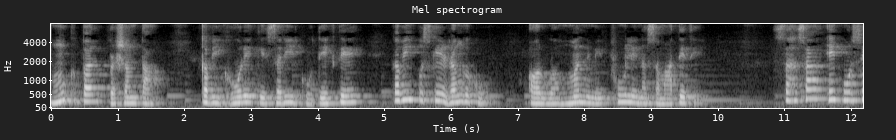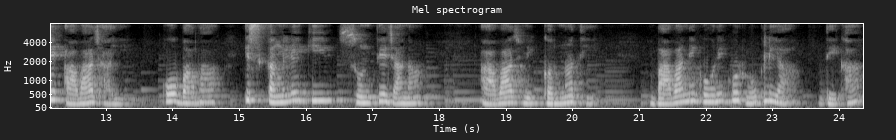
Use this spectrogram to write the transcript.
मुख पर प्रसन्नता। कभी घोड़े के शरीर को देखते, कभी उसके रंग को, और वह मन में फूले न समाते थे। सहसा एक ओर से आवाज़ आई, ओ बाबा, इस कंगले की सुनते जाना। आवाज़ में करुणा थी। बाबा ने घोड़े को रोक लिया। देखा,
